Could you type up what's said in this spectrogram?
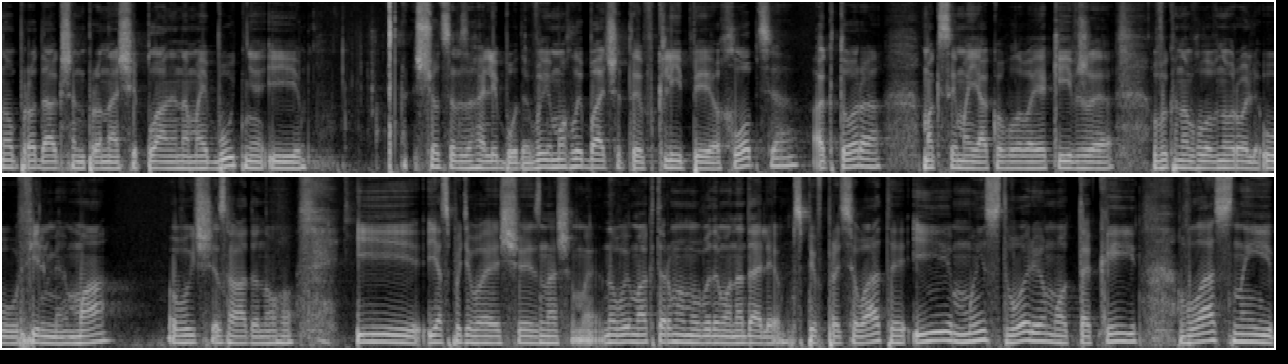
е, кінопродакшн, про наші плани на майбутнє і що це взагалі буде. Ви могли бачити в кліпі хлопця, актора Максима Яковлева, який вже виконав головну роль у фільмі Ма вище згаданого. І я сподіваюся, що із нашими новими акторами ми будемо надалі співпрацювати. І ми створюємо такий власний,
